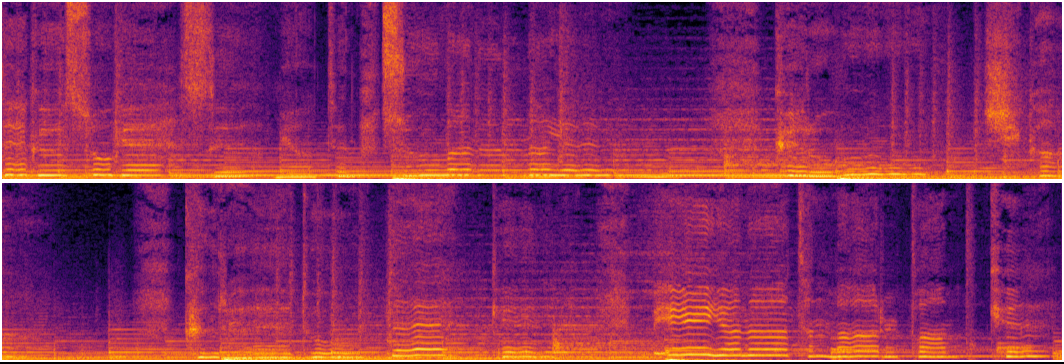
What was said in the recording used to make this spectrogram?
그 속에 스며든 수많은 나의 괴로운 시간. 그래도 내게 미안하단 말을 반복해도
